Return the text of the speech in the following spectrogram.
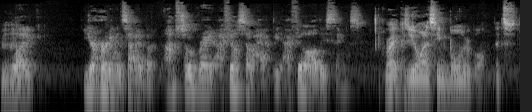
Mhm. Like, you're hurting inside, but I'm so great. I feel so happy. I feel all these things. Right, because you don't want to seem vulnerable. It's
